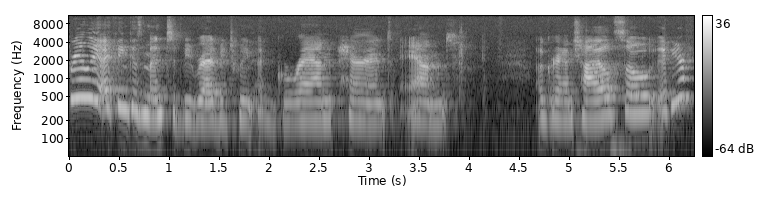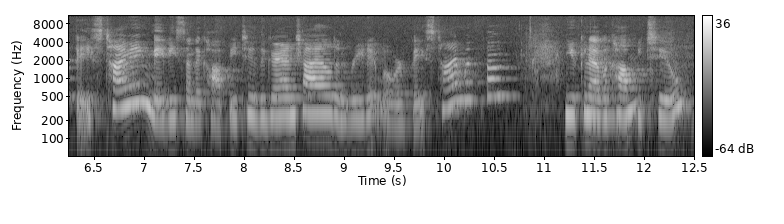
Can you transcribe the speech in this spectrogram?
really I think is meant to be read between a grandparent and a grandchild. So if you're FaceTiming, maybe send a copy to the grandchild and read it over FaceTime with them. You can have a copy mm-hmm. too.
